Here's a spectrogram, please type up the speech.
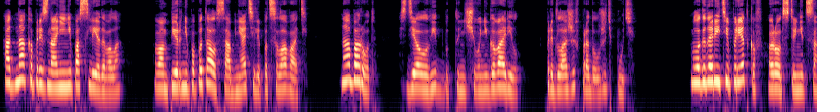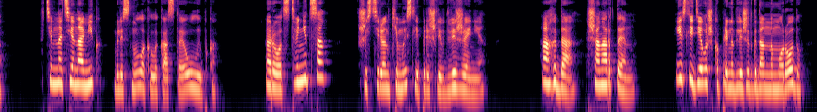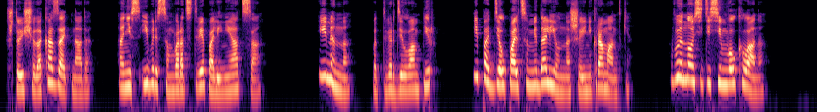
Однако признаний не последовало. Вампир не попытался обнять или поцеловать. Наоборот, сделал вид, будто ничего не говорил, предложив продолжить путь. «Благодарите предков, родственница!» В темноте на миг блеснула клыкастая улыбка. «Родственница?» Шестеренки мыслей пришли в движение. «Ах да, Шанартен. Если девушка принадлежит к данному роду, что еще доказать надо? Они с Ибрисом в родстве по линии отца». «Именно», — подтвердил вампир и поддел пальцем медальон на шее некромантки. «Вы носите символ клана».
